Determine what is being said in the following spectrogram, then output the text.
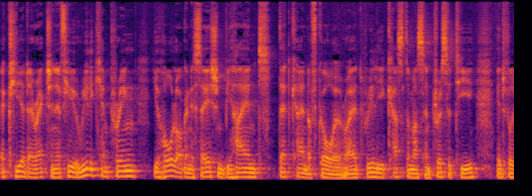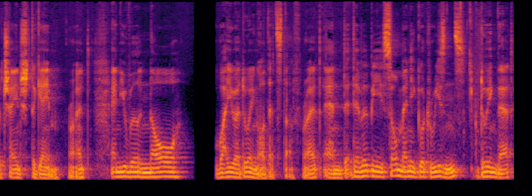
a clear direction. If you really can bring your whole organization behind that kind of goal, right? Really customer centricity, it will change the game, right? And you will know why you are doing all that stuff, right? And there will be so many good reasons doing that.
